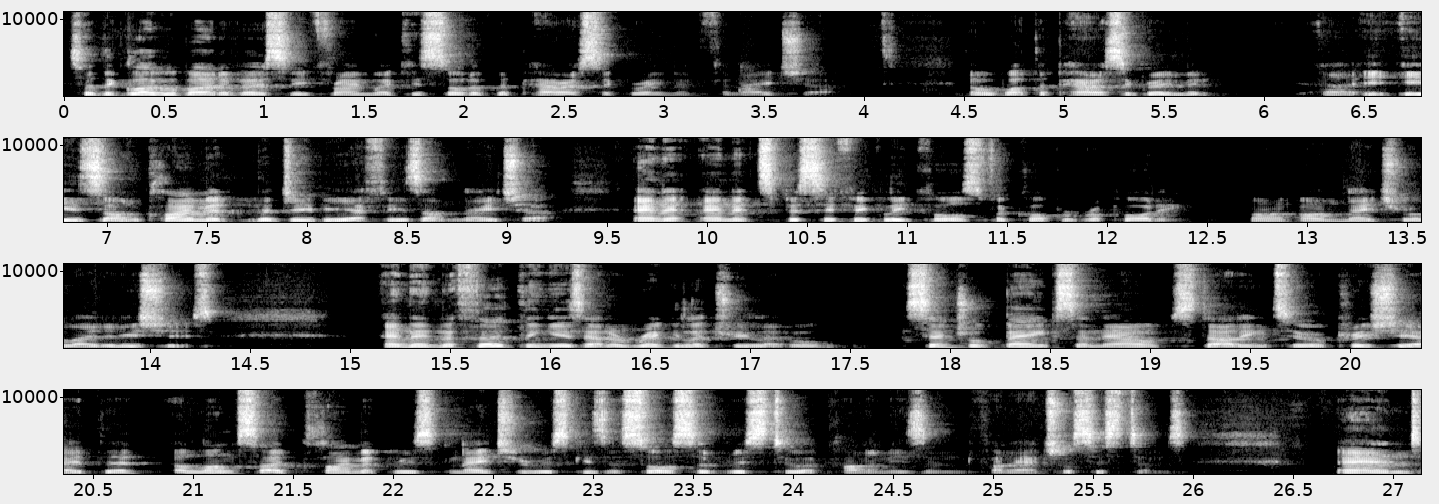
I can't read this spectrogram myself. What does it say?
So the Global Biodiversity Framework is sort of the Paris Agreement for nature, or what the Paris Agreement uh, is on climate, the GBF is on nature. And it, and it specifically calls for corporate reporting on, on nature related issues. And then the third thing is at a regulatory level, central banks are now starting to appreciate that alongside climate risk, nature risk is a source of risk to economies and financial systems. And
